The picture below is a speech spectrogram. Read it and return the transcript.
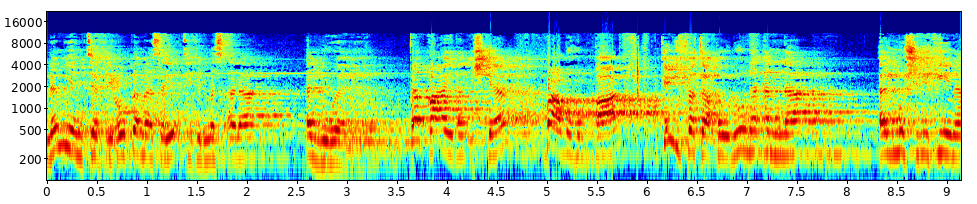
لم ينتفعوا كما سيأتي في المسألة الموالية. تبقى أيضا إشكال بعضهم قال كيف تقولون أن المشركين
